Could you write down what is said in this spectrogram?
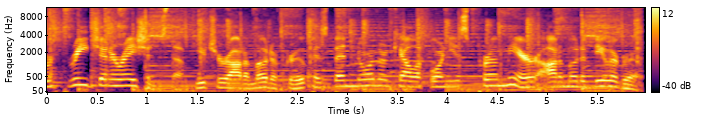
For three generations, the Future Automotive Group has been Northern California's premier automotive dealer group.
